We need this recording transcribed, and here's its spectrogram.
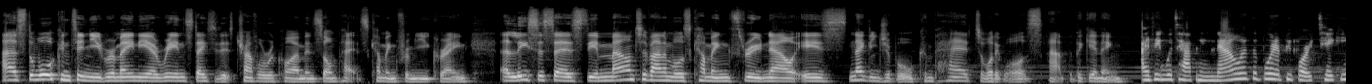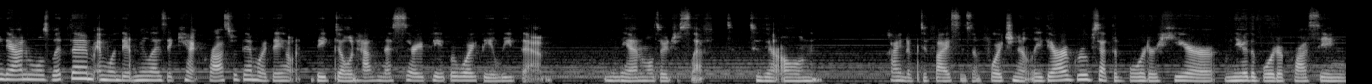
As the war continued, Romania reinstated its travel requirements on pets coming from Ukraine. Elisa says the amount of animals coming through now is negligible compared to what it was at the beginning. I think what's happening now at the border, people are taking their animals with them, and when they realize they can't cross with them or they don't, they don't have necessary paperwork, they leave them, and the animals are just left to their own kind of devices. Unfortunately, there are groups at the border here, near the border crossing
